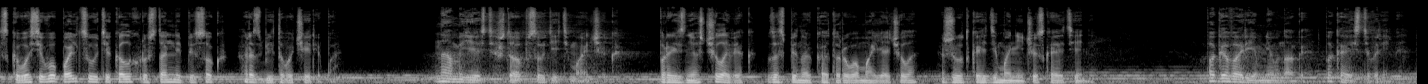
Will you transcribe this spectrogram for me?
Сквозь его пальцы утекал хрустальный песок разбитого черепа. «Нам есть что обсудить, мальчик», — произнес человек, за спиной которого маячила жуткая демоническая тень. Поговорим немного, пока есть время.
